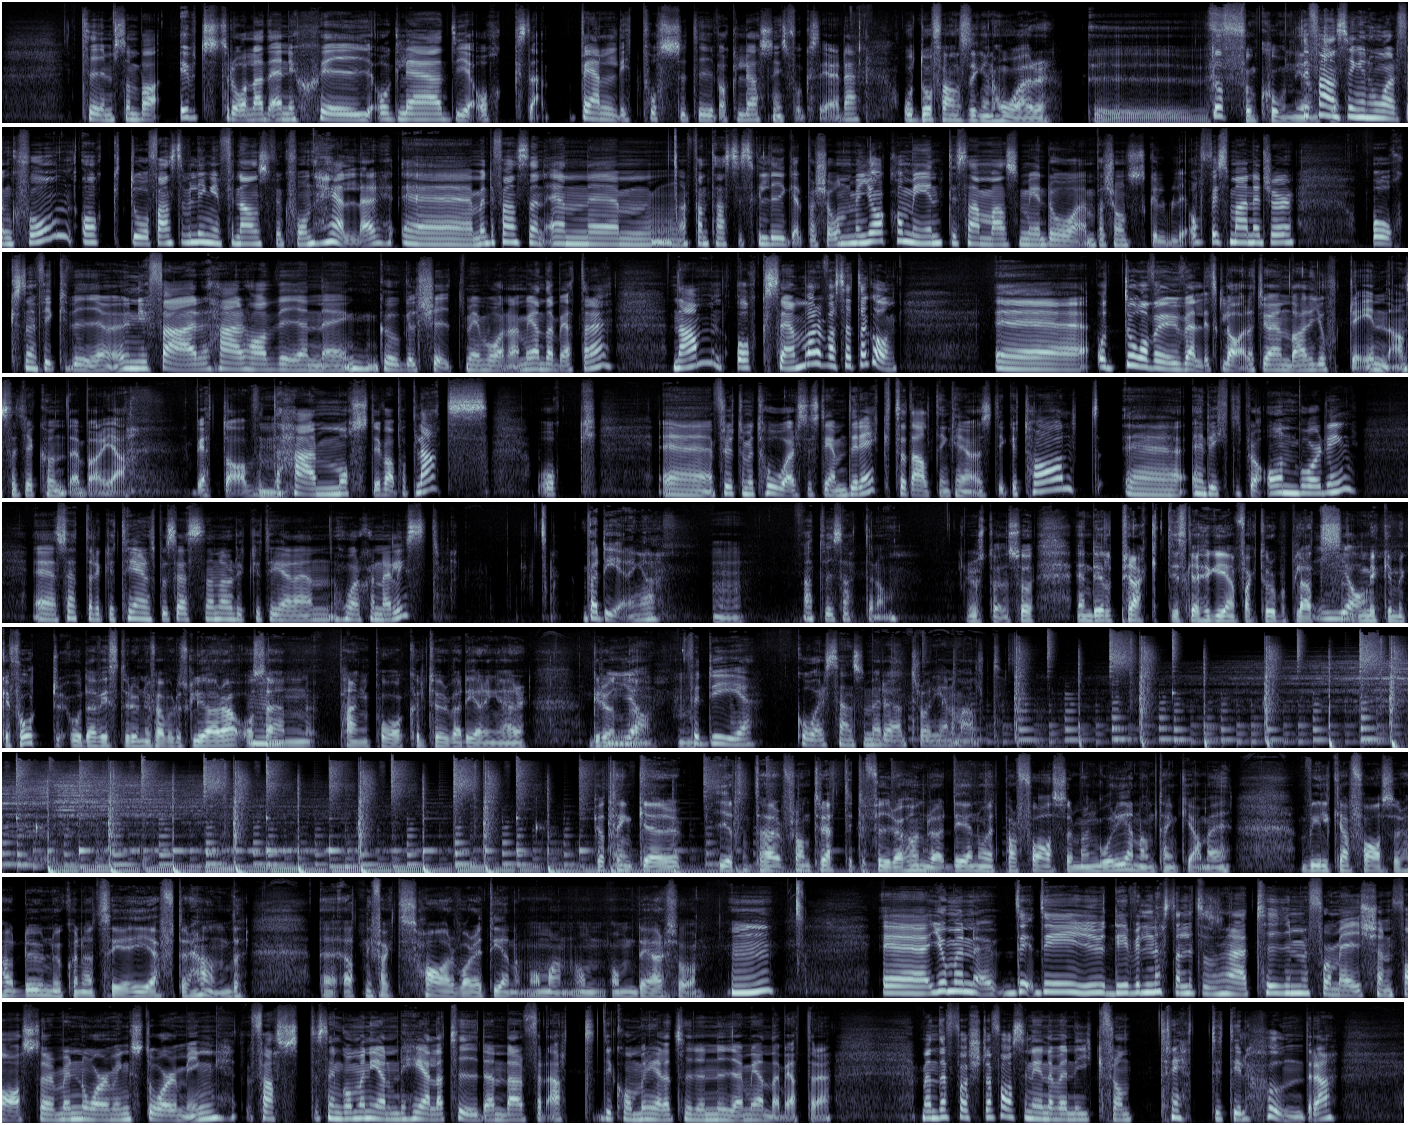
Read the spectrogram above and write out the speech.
team som bara utstrålade energi och glädje och väldigt positiv och lösningsfokuserade. Och då fanns det ingen HR Då- funktion Det egentligen. fanns ingen HR-funktion och då fanns det väl ingen finansfunktion heller. Eh, men det fanns en, en em, fantastisk legal-person. Men jag kom in tillsammans med då en person som skulle bli office manager Och sen fick vi ungefär, här har vi en eh, Google Sheet med våra medarbetare, namn och sen var det bara att sätta igång. Eh, och då var jag ju väldigt glad att jag ändå hade gjort det innan så att jag kunde börja beta av. Mm. Det här måste vara på plats. Och eh, förutom ett HR-system direkt så att allting kan göras digitalt. Eh, en riktigt bra onboarding. Eh, sätta rekryteringsprocessen och rekrytera en HR-journalist. Värderingarna. Mm. Att vi satte dem. Just det. Så en del praktiska hygienfaktorer på plats ja. mycket, mycket fort och där visste du ungefär vad du skulle göra och mm. sen pang på kulturvärderingar, grunden. Ja, mm. för det går sen som en röd tråd genom allt. Jag tänker i ett sånt här från 30 till 400, det är nog ett par faser man går igenom tänker jag mig. Vilka faser har du nu kunnat se i efterhand eh, att ni faktiskt har varit igenom om, man, om, om det är så? Mm. Eh, jo men det, det, är ju, det är väl nästan lite sådana här team formation faser med norming, storming. Fast sen går man igenom det hela tiden därför att det kommer hela tiden nya medarbetare. Men den första fasen är när vi gick från 30 till 100.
